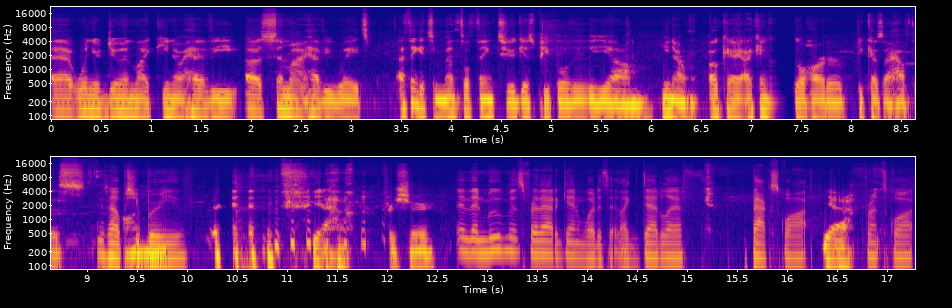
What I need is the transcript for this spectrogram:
uh, when you're doing like you know heavy uh, semi heavy weights I think it's a mental thing too. It gives people the, um, you know, okay, I can go harder because I have this. It helps you breathe. yeah, for sure. And then movements for that again, what is it? Like deadlift, back squat, yeah, front squat.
